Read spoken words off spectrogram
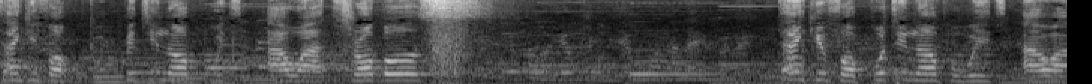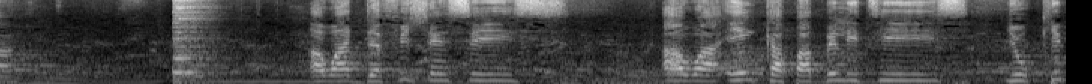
Thank you for putting up with our troubles. Thank you for putting up with our, our deficiencies, our incapabilities. You keep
